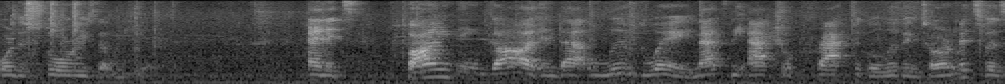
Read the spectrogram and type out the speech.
or the stories that we hear. And it's finding God in that lived way, and that's the actual practical living Torah mitzvahs.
